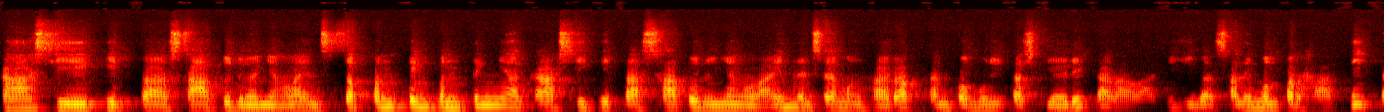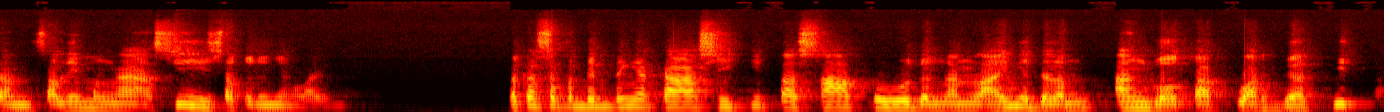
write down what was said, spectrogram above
kasih kita satu dengan yang lain. Sepenting-pentingnya kasih kita satu dengan yang lain, dan saya mengharapkan komunitas Geri Karawati juga saling memperhatikan, saling mengasihi satu dengan yang lain. Maka sepentingnya kasih kita satu dengan lainnya dalam anggota keluarga kita,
